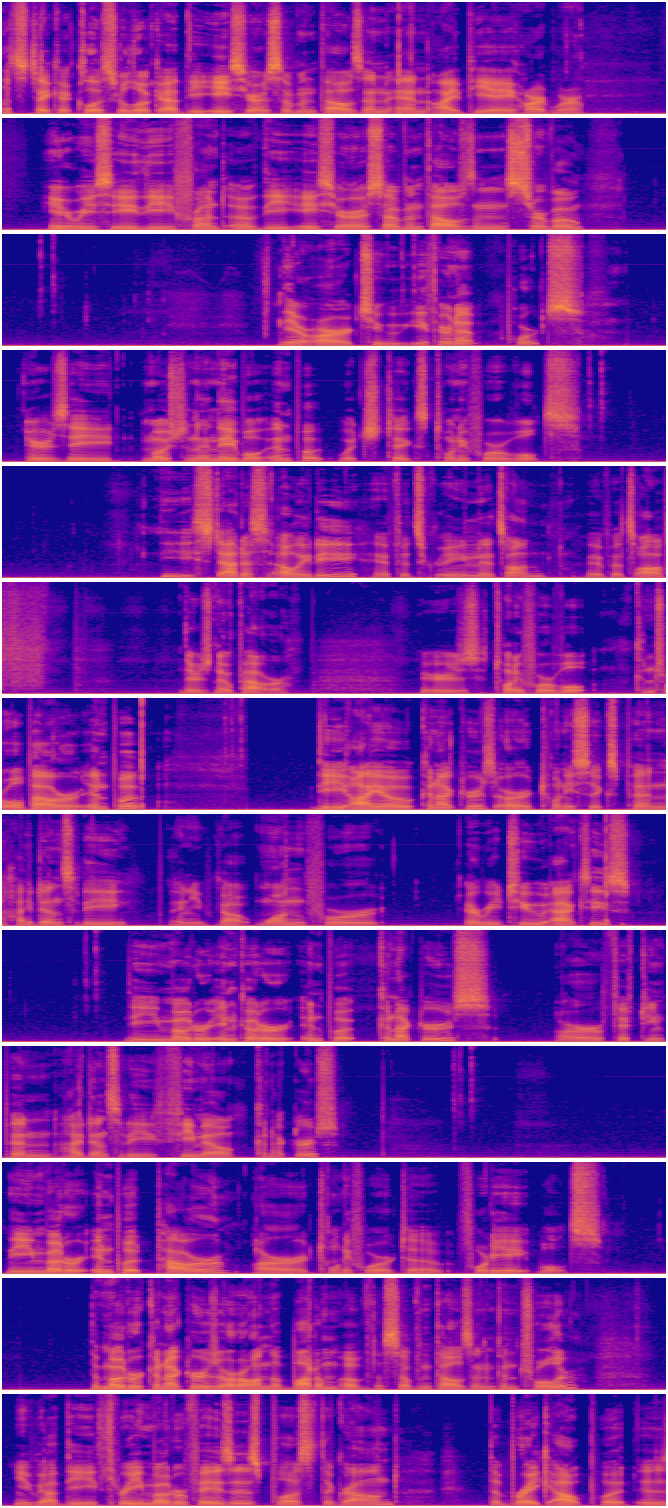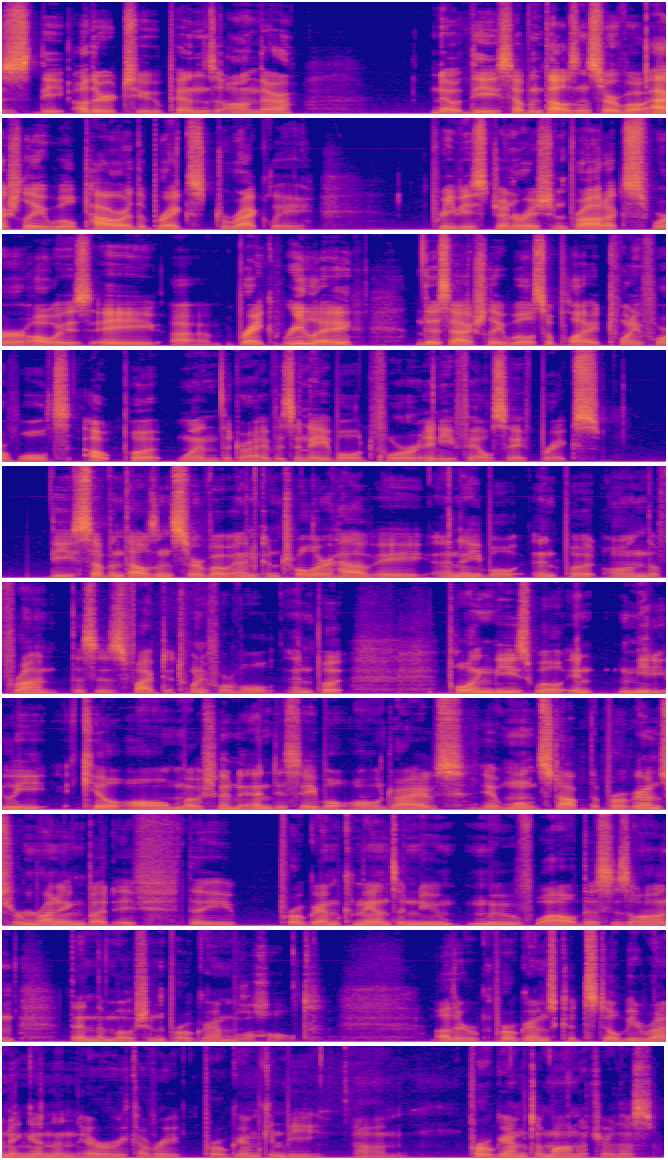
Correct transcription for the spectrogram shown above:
Let's take a closer look at the ACR 7000 and IPA hardware. Here we see the front of the ACR 7000 servo. There are two Ethernet ports. There's a motion enable input which takes 24 volts. The status LED, if it's green it's on, if it's off there's no power. There's 24 volt control power input. The I.O. connectors are 26 pin high density and you've got one for every two axes. The motor encoder input connectors are 15 pin high density female connectors. The motor input power are 24 to 48 volts. The motor connectors are on the bottom of the 7000 controller You've got the three motor phases plus the ground. The brake output is the other two pins on there. Note the 7000 servo actually will power the brakes directly. Previous generation products were always a uh, brake relay. This actually will supply 24 volts output when the drive is enabled for any fail-safe brakes the 7000 servo and controller have a enable input on the front. This is 5 to 24 volt input. Pulling these will immediately kill all motion and disable all drives. It won't stop the programs from running, but if the program commands a new move while this is on, then the motion program will halt. Other programs could still be running and an error recovery program can be um, programmed to monitor this.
